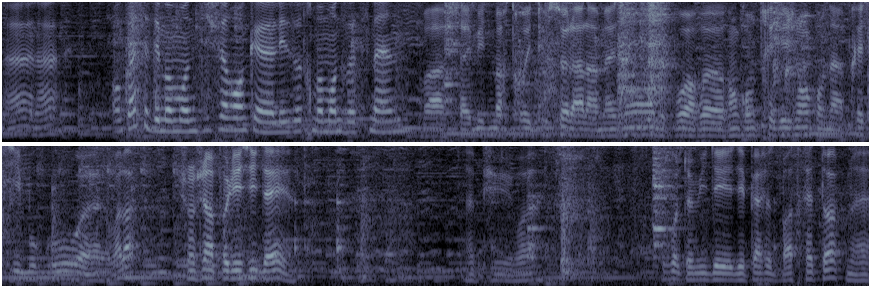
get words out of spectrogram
Voilà. En quoi c'est des moments différents que les autres moments de votre semaine? Bah, Ça évite de me retrouver tout seul à la maison, de pouvoir euh, rencontrer des gens qu'on apprécie beaucoup. Euh, voilà, changer un peu les idées. Et puis, ouais. Je trouve qu'on a eu des, des périodes pas très top, mais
